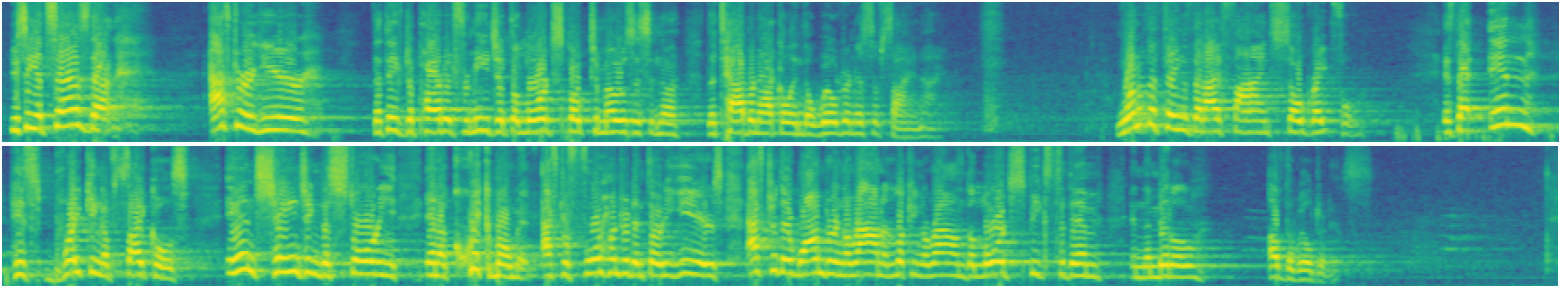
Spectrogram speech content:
You see, it says that after a year that they've departed from Egypt, the Lord spoke to Moses in the, the tabernacle in the wilderness of Sinai. One of the things that I find so grateful is that in his breaking of cycles, in changing the story in a quick moment, after 430 years, after they're wandering around and looking around, the Lord speaks to them in the middle of the wilderness.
